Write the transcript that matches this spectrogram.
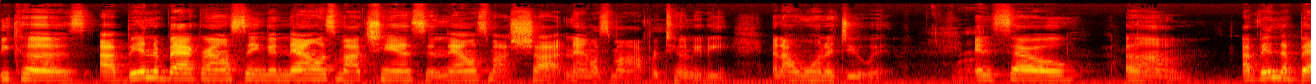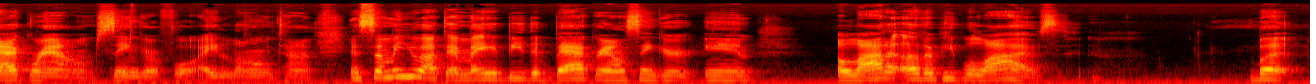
Because I've been a background singer. Now it's my chance, and now it's my shot. Now it's my opportunity, and I want to do it. Right. And so, um, I've been the background singer for a long time, and some of you out there may be the background singer in a lot of other people's lives. But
